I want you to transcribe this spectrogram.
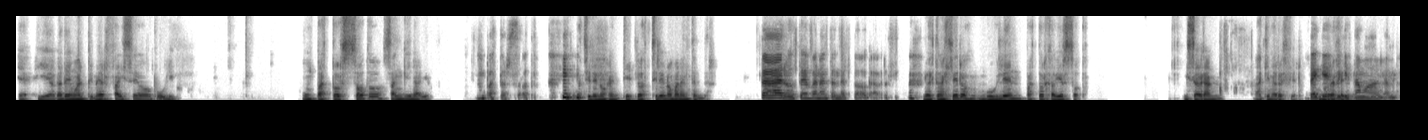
Y, y acá tenemos el primer fariseo público, un pastor soto sanguinario. Un pastor Soto. Los chilenos, los chilenos van a entender. Claro, ustedes van a entender todo, cabros. Los extranjeros googleen Pastor Javier Soto y sabrán a qué me refiero. ¿De qué, de qué referí. estamos hablando?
